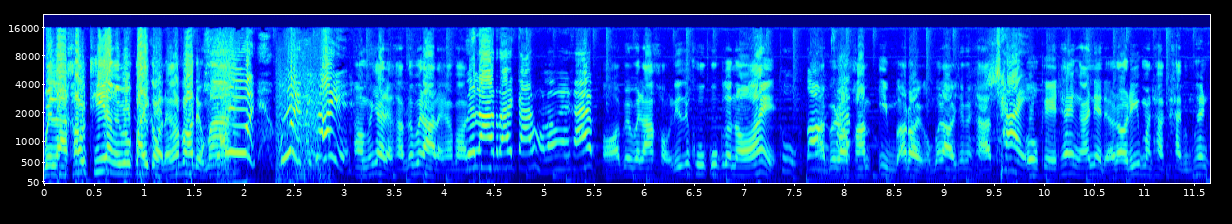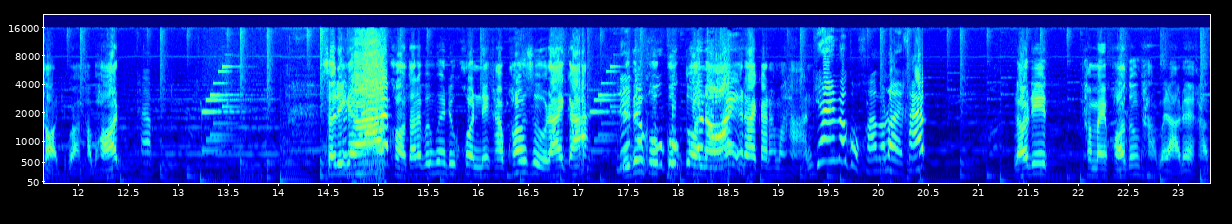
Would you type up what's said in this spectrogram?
เวลาเข้าเที่ยงไอ้โมไปก่อนนะครับพอดเดี๋ยวมาอุ้ยอุ้ยไม่ใช่ เอาไม่ใช่เหรอครับแล้วเวลาอะไรครับพอดเวลารายการของเราไงครับ อ๋อเป็นเวลาของลิซคุกกุ๊กตัวน้อยถูกต้องอ่าเป็นคเวรัลาบความอิ่มอร่อยของพวกเราใช่ไหมครับใช่โอเคถ้าอย่างนั้นเนี่ยเดี๋ยวเรารีบมาทักทายเพื่อนๆก่อนดีกว่าครับพอดครับสวัสดีครัสวัสดีครับบขอต้อนรับเพื่อนๆทุกคนนะครับเข้าสู่รายการ Little Little Cook Cook กุ๊กตัวน้อยตัวน้อย รายการทำอาหารที่ให้มากกว่าความอร่อยครับ แล้วนี่ทำไมพอต้องถามเวลาด้วยครับ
